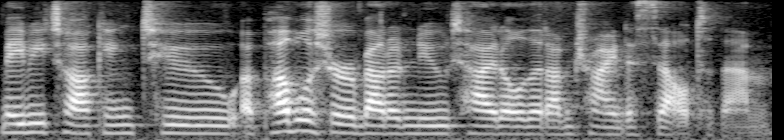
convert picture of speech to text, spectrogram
maybe talking to a publisher about a new title that I'm trying to sell to them.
